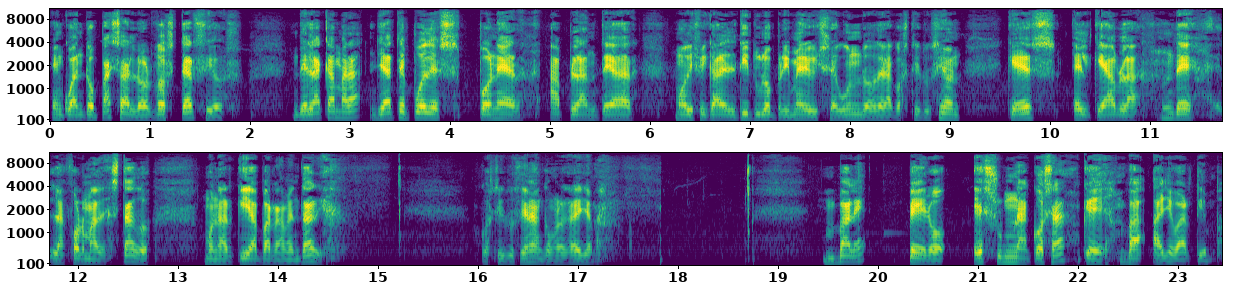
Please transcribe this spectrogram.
en cuanto pasan los dos tercios de la Cámara, ya te puedes poner a plantear modificar el título primero y segundo de la Constitución, que es el que habla de la forma de Estado, monarquía parlamentaria constitucional, como lo queráis llamar. Vale, pero es una cosa que va a llevar tiempo.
